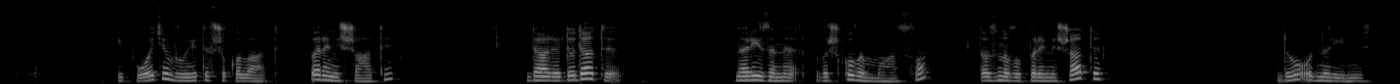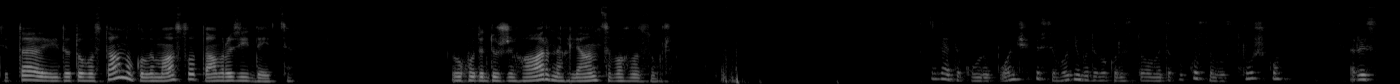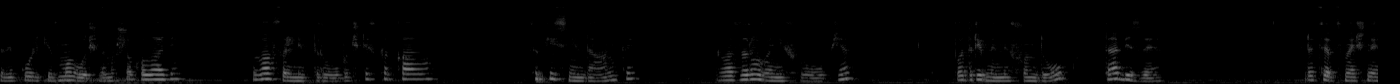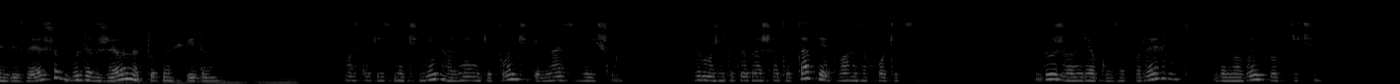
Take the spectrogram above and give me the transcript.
і потім влити в шоколад, перемішати. Далі додати нарізане вершкове масло та знову перемішати до однорідності та і до того стану, коли масло там розійдеться. Виходить дуже гарна глянцева глазур. Для декору пончиків сьогодні буду використовувати кокосову стружку, рисові кульки в молочному шоколаді вафельні трубочки з какао, сухі сніданки, глазуровані хлоп'я, подрібнений фундук та бізе. Рецепт смачних бізешок буде вже у наступних відео. Ось такі смачні, гарненькі пончики в нас вийшли. Ви можете прикрашати так, як вам захочеться. Дуже вам дякую за перегляд. До нових зустрічей!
